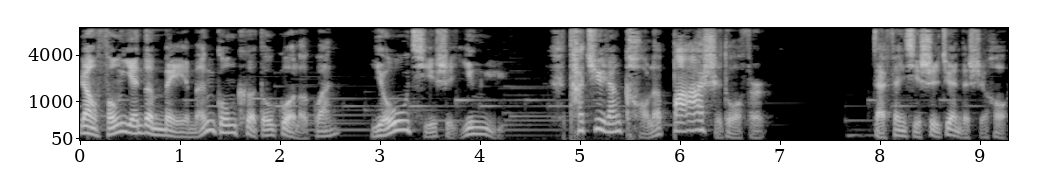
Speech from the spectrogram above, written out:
让冯岩的每门功课都过了关，尤其是英语，他居然考了八十多分。在分析试卷的时候，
